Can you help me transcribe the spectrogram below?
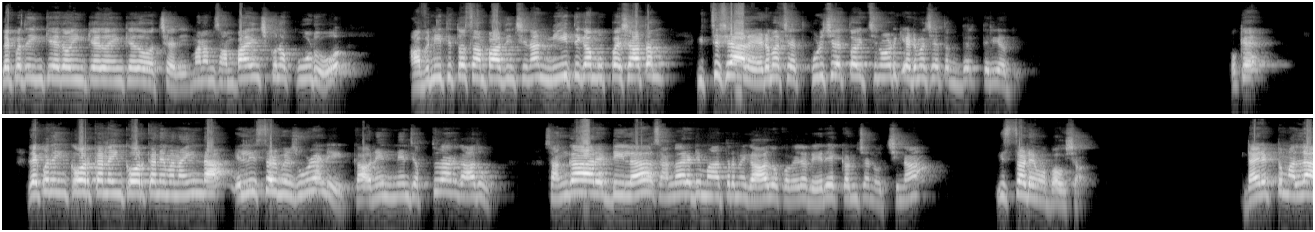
లేకపోతే ఇంకేదో ఇంకేదో ఇంకేదో వచ్చేది. మనం సంపాదించుకున్న కూడు అవినీతితో సంపాదించిన నీతిగా ముప్పై శాతం ఇచ్చేసేయాలి. ఎడమ చేతి కుడి చేత్తో ఇచ్చినోడికి ఎడమ చేతికి తెలియదు. ఓకే? లేకపోతే ఇంకోరికన్నా ఇంకోరికన్నా ఏమైనా అయిందా? వెళ్ళి ఇస్తాడు మీరు చూడండి. నేను నేను చెప్తున్నాను కాదు. సంగారెడ్డిలా సంగారెడ్డి మాత్రమే కాదు. ఒకవేళ వేరే ఎక్కడి నుంచి అని వచ్చినా ఇస్తాడేమో బహుశా. డైరెక్ట్ మళ్ళా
